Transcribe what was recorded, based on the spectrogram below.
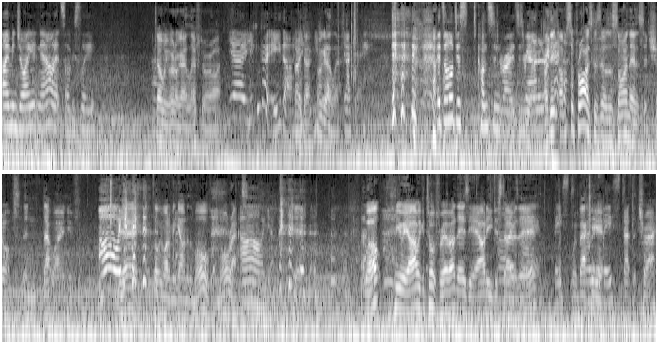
I'm enjoying it now, and it's obviously. um, Tell me where do I go left or right? Yeah, you can go either. You Okay, can- you I'll can- go left. Yeah, Okay. it's all just constant roads, just round and I did. I'm surprised because there was a sign there that said shops, and that way, and you've. Oh, Yeah. okay. thought we might have been going to the mall. for Mall rats. oh, yeah. Yeah. Well, here we are. We could talk forever. There's the Audi just Oh, over there. Beast. We're back here at the track,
